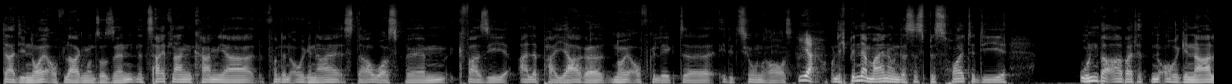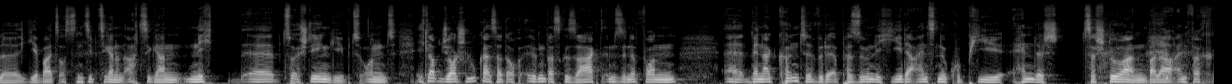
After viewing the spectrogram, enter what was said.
da die Neuauflagen und so sind. Eine Zeit lang kam ja von den Original Star Wars Filmen quasi alle paar Jahre neu aufgelegte Editionen raus. Ja. Und ich bin der Meinung, dass es bis heute die unbearbeiteten Originale jeweils aus den 70ern und 80ern nicht äh, zu erstehen gibt. Und ich glaube, George Lucas hat auch irgendwas gesagt im Sinne von, äh, wenn er könnte, würde er persönlich jede einzelne Kopie händisch zerstören, weil er einfach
